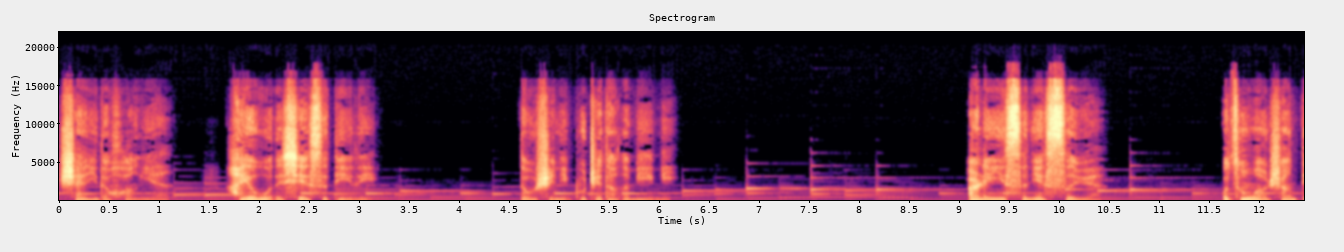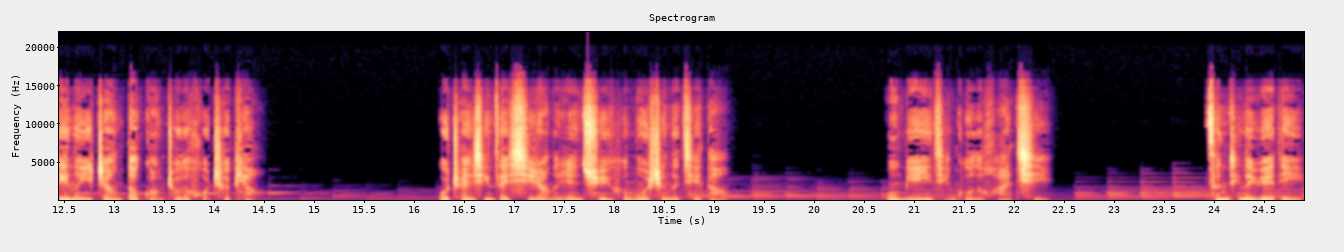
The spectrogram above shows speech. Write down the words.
善意的谎言，还有我的歇斯底里，都是你不知道的秘密。二零一四年四月，我从网上订了一张到广州的火车票。我穿行在熙攘的人群和陌生的街道。木棉已经过了花期，曾经的约定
